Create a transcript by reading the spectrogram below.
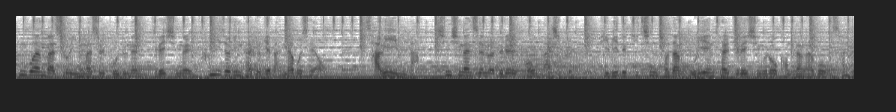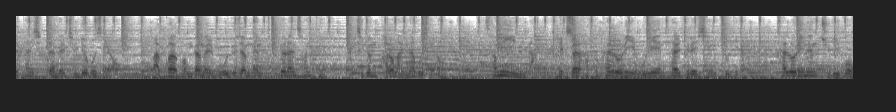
풍부한 맛으로 입맛을 돋우는 드레싱을 합리적인 가격에 만나보세요. 4위입니다. 싱싱한 샐러드를 더욱 맛있게 비비드 키친 저당 오리엔탈 드레싱으로 건강하고 산뜻한 식단을 즐겨보세요. 맛과 건강을 모두 잡는 특별한 선택. 지금 바로 만나보세요. 3위입니다. 백설 하프칼로리 오리엔탈 드레싱 2개. 칼로리는 줄이고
